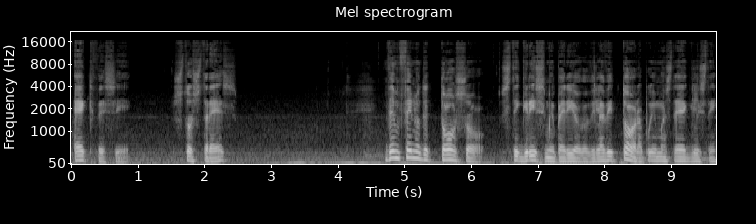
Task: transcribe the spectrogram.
έκθεση στο στρες δεν φαίνονται τόσο στην κρίσιμη περίοδο, δηλαδή τώρα που είμαστε έγκλειστοι,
